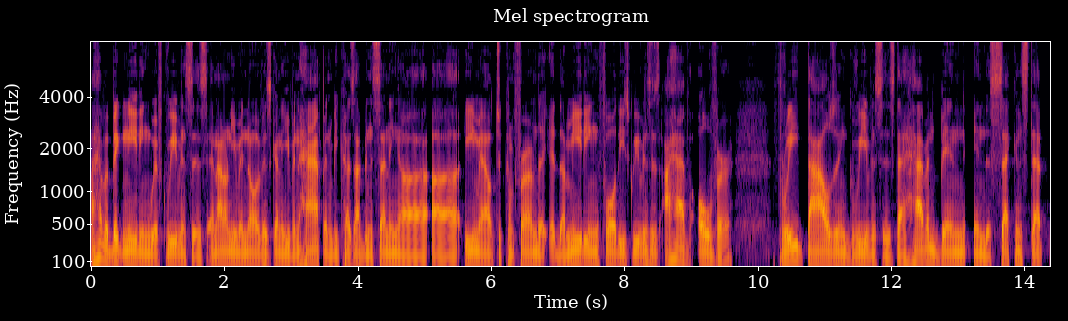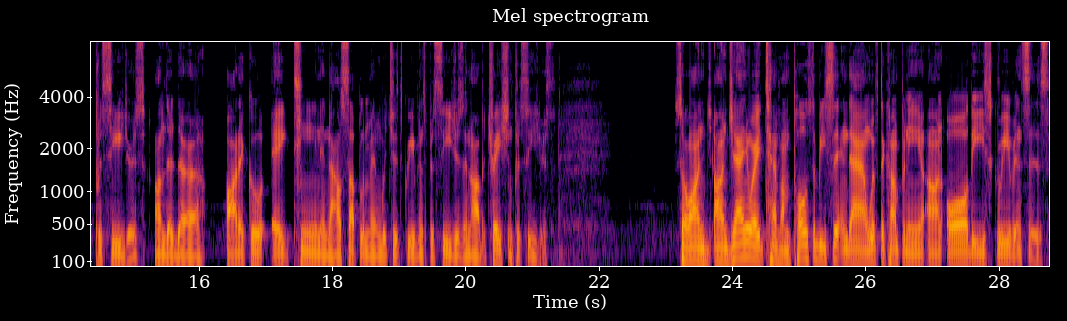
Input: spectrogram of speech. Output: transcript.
I have a big meeting with grievances, and I don't even know if it's going to even happen because I've been sending a, a email to confirm the the meeting for these grievances. I have over three thousand grievances that haven't been in the second step procedures under the Article 18 in our supplement, which is grievance procedures and arbitration procedures. So on on January 10th, I'm supposed to be sitting down with the company on all these grievances.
